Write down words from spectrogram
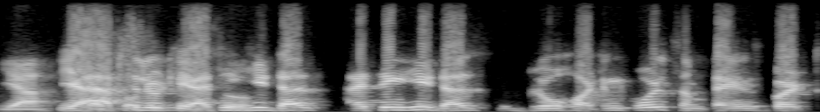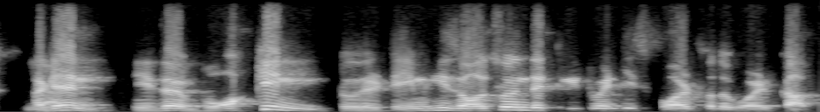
Yeah. Yeah, that sort of absolutely. I think So- he does. I think he does blow hot and cold sometimes, but Yeah. again, he's a walk-in to the team. He's also in the T20 squad for the World Cup,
